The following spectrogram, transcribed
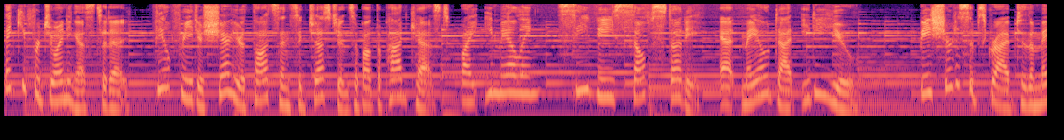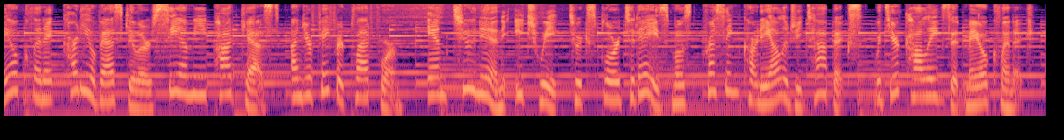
Thank you for joining us today. Feel free to share your thoughts and suggestions about the podcast by emailing cvselfstudy at mayo.edu. Be sure to subscribe to the Mayo Clinic Cardiovascular CME podcast on your favorite platform and tune in each week to explore today's most pressing cardiology topics with your colleagues at Mayo Clinic.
